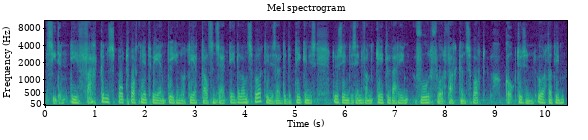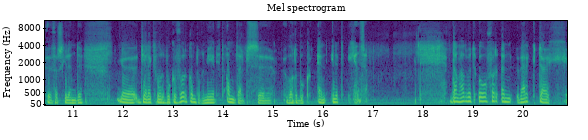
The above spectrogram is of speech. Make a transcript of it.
zieden. Die varkenspot wordt niet twee en als een Zuid-Nederlands woord. In dezelfde betekenis. Dus in de zin van ketel waarin voer voor varkens wordt gekookt. Dus een woord dat in verschillende uh, dialectwoordenboeken voorkomt, onder meer in het Antwerps uh, woordenboek en in het Gentse. Dan hadden we het over een werktuig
